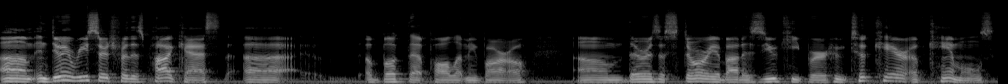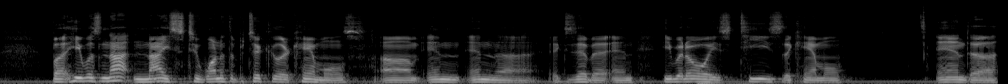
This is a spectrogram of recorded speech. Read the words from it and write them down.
Um, in doing research for this podcast, uh, a book that Paul let me borrow, um, there was a story about a zookeeper who took care of camels, but he was not nice to one of the particular camels um, in in the exhibit, and he would always tease the camel, and uh,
